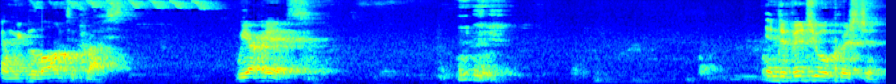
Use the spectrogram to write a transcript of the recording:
And we belong to Christ. We are His. Individual Christian,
